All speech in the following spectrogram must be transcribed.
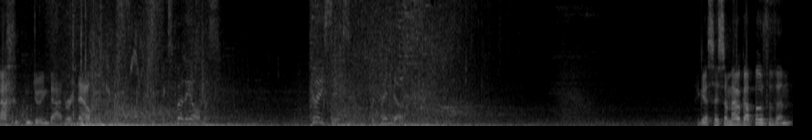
ah, I'm doing bad right now. Expelliarmus. Glacius. Defender. I guess I somehow got both of them.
